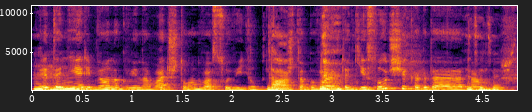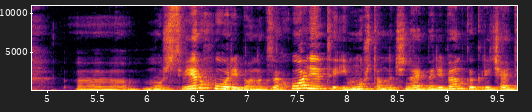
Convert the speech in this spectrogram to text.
Угу. Это не ребенок виноват, что он вас увидел. Потому да. что бывают такие случаи, когда там муж сверху, ребенок заходит, и муж там начинает на ребенка кричать:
